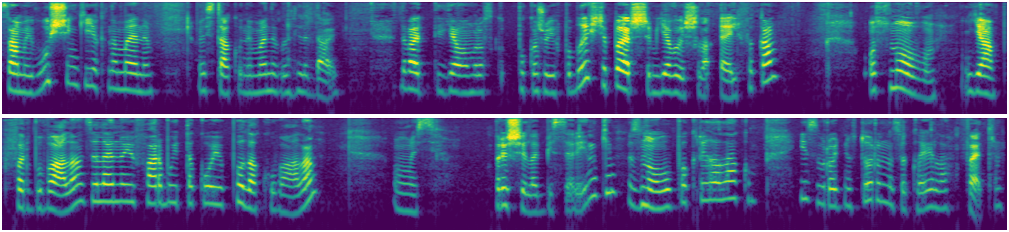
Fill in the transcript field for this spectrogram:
самий вущенький, як на мене. Ось так вони в мене виглядають. Давайте я вам розк... покажу їх поближче. Першим я вийшла ельфика. Основу я фарбувала зеленою фарбою такою, полакувала. Ось, пришила бісеринки, знову покрила лаком і зворотню сторону заклеїла фетром.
